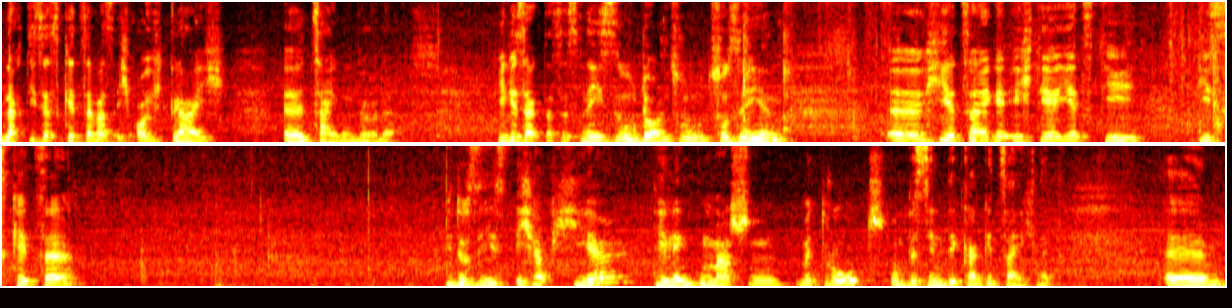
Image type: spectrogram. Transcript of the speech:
nach dieser Skizze, was ich euch gleich äh, zeigen würde. Wie gesagt, das ist nicht so doll zu, zu sehen. Äh, hier zeige ich dir jetzt die, die Skizze. Wie du siehst, ich habe hier die linken Maschen mit Rot und ein bisschen dicker gezeichnet. Ähm,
